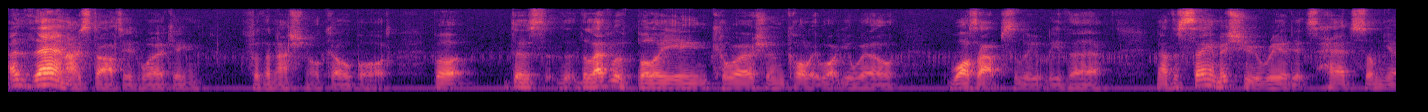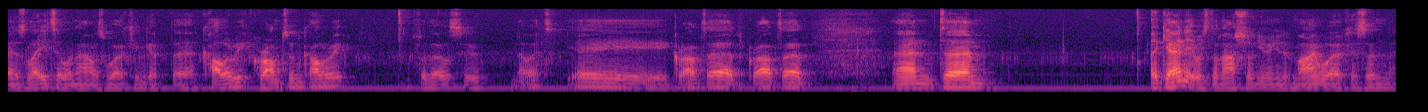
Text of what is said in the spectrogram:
and then I started working for the National Coal Board. But there's the, the level of bullying, coercion, call it what you will, was absolutely there. Now, the same issue reared its head some years later when I was working at the colliery, Cronton Colliery, for those who know it. Yay, Cronton, Cronton. And um, again, it was the National Union of Mine Workers, and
